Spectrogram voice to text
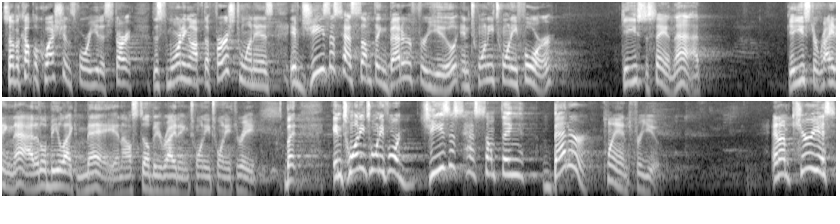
So I have a couple questions for you to start this morning off. The first one is if Jesus has something better for you in 2024, get used to saying that. Get used to writing that. It'll be like May, and I'll still be writing 2023. But in 2024, Jesus has something better planned for you. And I'm curious,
